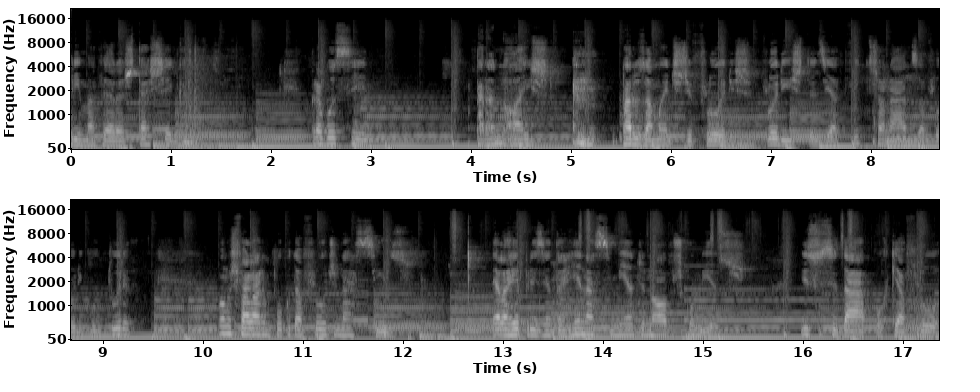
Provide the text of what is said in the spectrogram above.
primavera está chegando. Para você, para nós, para os amantes de flores, floristas e aficionados à floricultura, vamos falar um pouco da flor de narciso. Ela representa renascimento e novos começos. Isso se dá porque a flor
